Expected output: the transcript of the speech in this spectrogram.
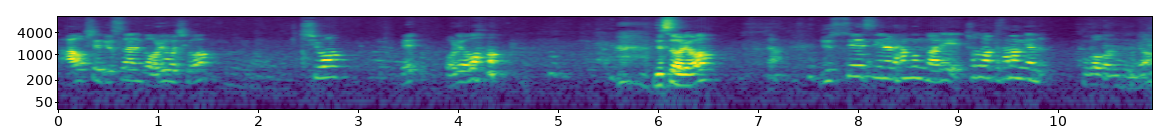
9시에 뉴스 하는 거 어려워, 쉬워? 쉬워? 예? 어려워? 뉴스 어려워? 자, 뉴스에 쓰이는 한국말이 초등학교 3학년 국어거든요.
